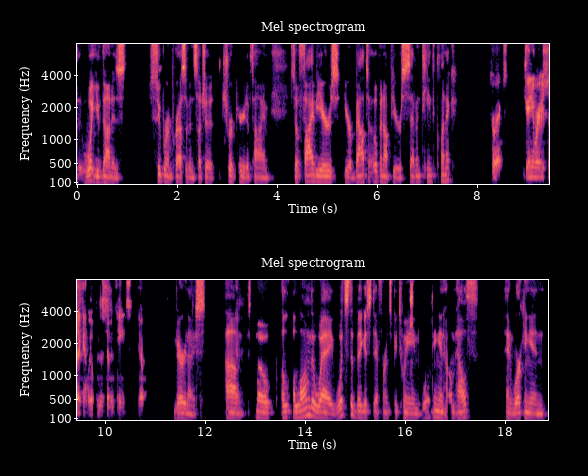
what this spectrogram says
what you've done is super impressive in such a short period of time. So five years, you're about to open up your 17th clinic. Correct. January 2nd, we open the 17th. Yep. Very nice. Um, yep. So, a- along the way, what's the biggest difference between working in home health and working in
